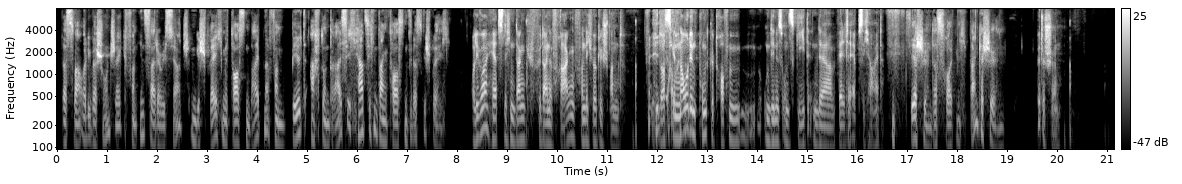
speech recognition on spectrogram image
Das war Oliver Schoncheck von Insider Research im Gespräch mit Thorsten Leibner von Bild 38. Herzlichen Dank, Thorsten, für das Gespräch. Oliver, herzlichen Dank für deine Fragen. Fand ich wirklich spannend. Ich du hast auch. genau den Punkt getroffen, um den es uns geht in der Welt der App-Sicherheit. Sehr schön, das freut mich. Dankeschön. Bitteschön.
